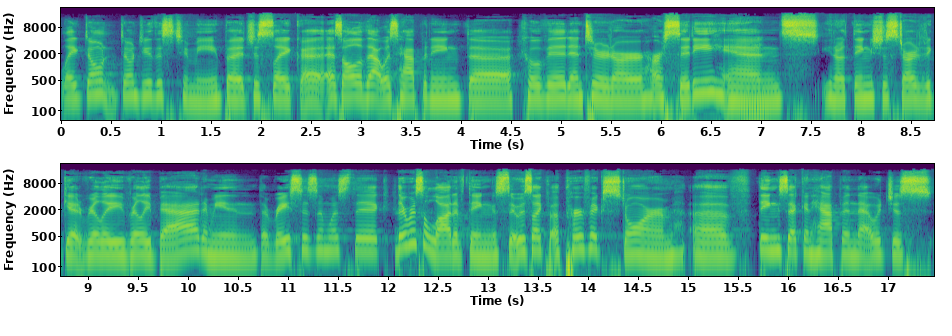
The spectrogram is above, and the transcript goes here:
Like don't don't do this to me. But just like uh, as all of that was happening, the COVID entered our our city, and you know things just started to get really really bad. I mean, the racism was thick. There was a lot of things. It was like a perfect storm of things that can happen that would just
